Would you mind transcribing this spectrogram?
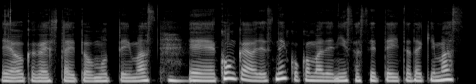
えー、お伺いしたいと思っています、うん、えー、今回はですねここまでにさせていただきます、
